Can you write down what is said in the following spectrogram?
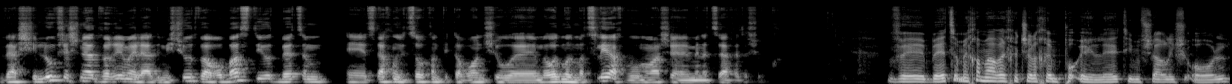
והשילוב של שני הדברים האלה, הגמישות והרובסטיות, בעצם אה, הצלחנו ליצור כאן פתרון שהוא אה, מאוד מאוד מצליח והוא ממש אה, מנצח את השוק. ובעצם איך המערכת שלכם פועלת, אם אפשר לשאול?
